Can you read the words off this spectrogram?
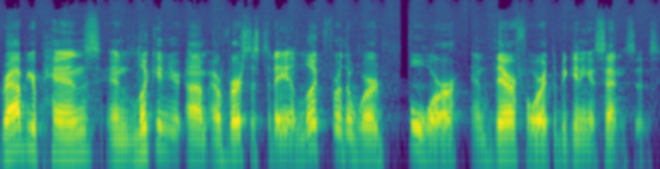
grab your pens and look in your um, our verses today and look for the word for and therefore at the beginning of sentences.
